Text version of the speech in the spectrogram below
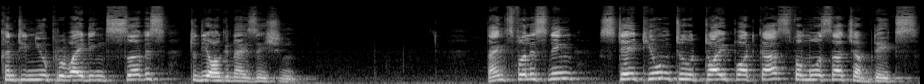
continue providing service to the organization. Thanks for listening. Stay tuned to TOI Podcast for more such updates.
